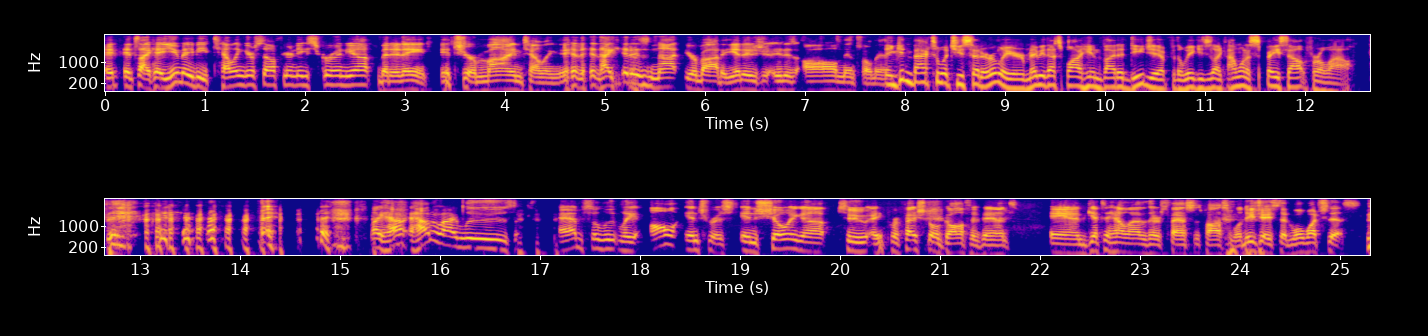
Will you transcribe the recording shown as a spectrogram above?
It, it's like, hey, you may be telling yourself your knee's screwing you up, but it ain't. It's your mind telling you. like it is not your body. It is. It is all mental, man. And getting back to what you said earlier, maybe that's why he invited DJ up for the week. He's like, I want to space out for a while. like how how do I lose absolutely all interest in showing up to a professional golf event and get the hell out of there as fast as possible? DJ said, "Well, watch this."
